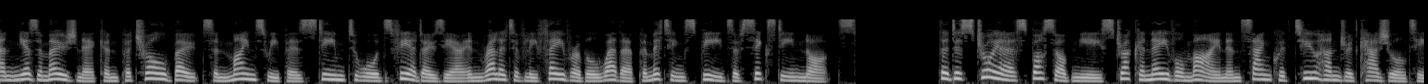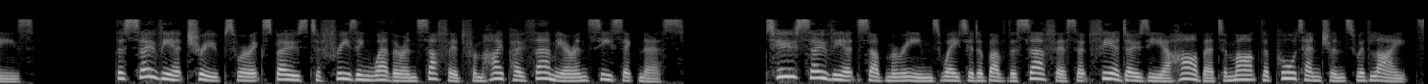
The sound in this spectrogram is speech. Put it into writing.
and Nezamozhnik and patrol boats and minesweepers steamed towards Feodosia in relatively favorable weather permitting speeds of 16 knots. The destroyer Sposobny struck a naval mine and sank with 200 casualties. The Soviet troops were exposed to freezing weather and suffered from hypothermia and seasickness. Two Soviet submarines waited above the surface at Feodosia harbor to mark the port entrance with lights.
